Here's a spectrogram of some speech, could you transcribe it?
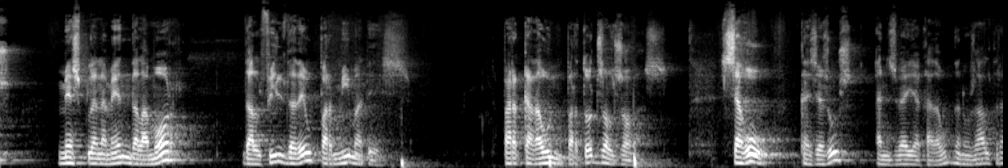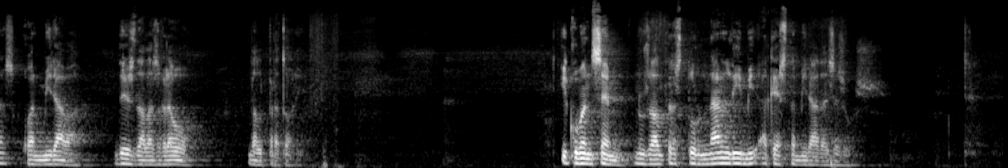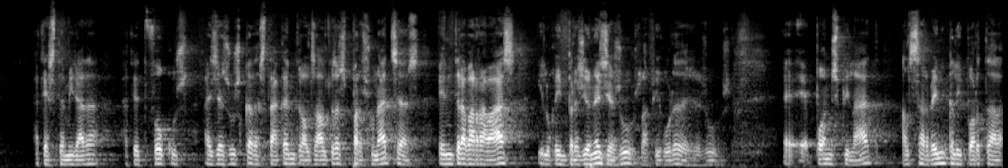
més plenament de l'amor del Fill de Déu per mi mateix, per cada un, per tots els homes. Segur que Jesús ens veia cada un de nosaltres quan mirava des de l'esgraó del pretori. I comencem nosaltres tornant-li aquesta mirada a Jesús. Aquesta mirada, aquest focus a Jesús que destaca entre els altres personatges, entre Barrabàs i el que impressiona és Jesús, la figura de Jesús. Eh, eh, Pons Pilat, el servent que li porta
